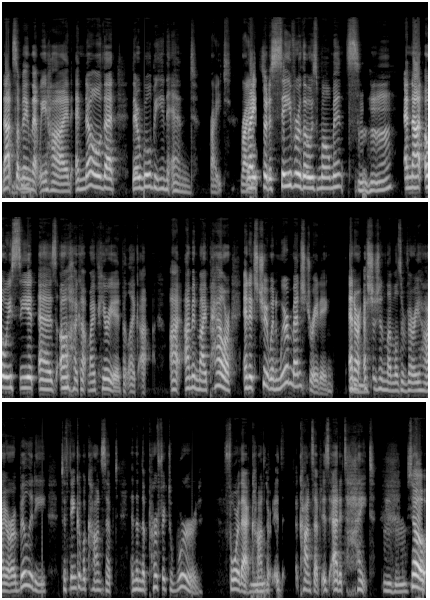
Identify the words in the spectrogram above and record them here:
not something mm-hmm. that we hide, and know that there will be an end. Right. Right. Right. So to savor those moments mm-hmm. and not always see it as, oh, I got my period, but like I, I I'm in my power. And it's true when we're menstruating and mm-hmm. our estrogen levels are very high, our ability to think of a concept and then the perfect word for that mm-hmm. concept is concept is at its height. Mm-hmm. So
